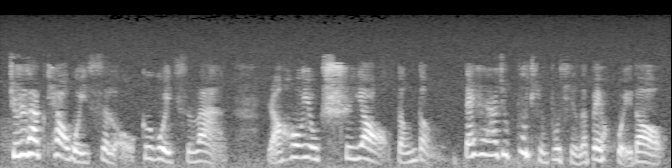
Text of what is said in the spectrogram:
就是他跳过一次楼，割过一次腕，然后又吃药等等，但是他就不停不停的被回到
